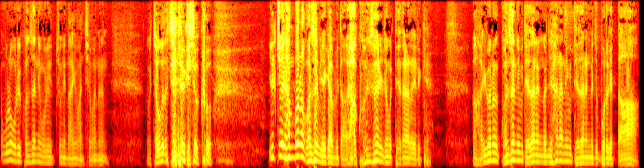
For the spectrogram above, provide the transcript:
물론 우리 권사님 우리 중에 나이 많지만은 저보다 체력이 좋고 일주일에 한 번은 권사님 얘기합니다. 야 권사님 정말 대단하다 이렇게. 아 이거는 권사님이 대단한 건지 하나님이 대단한 건지 모르겠다.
